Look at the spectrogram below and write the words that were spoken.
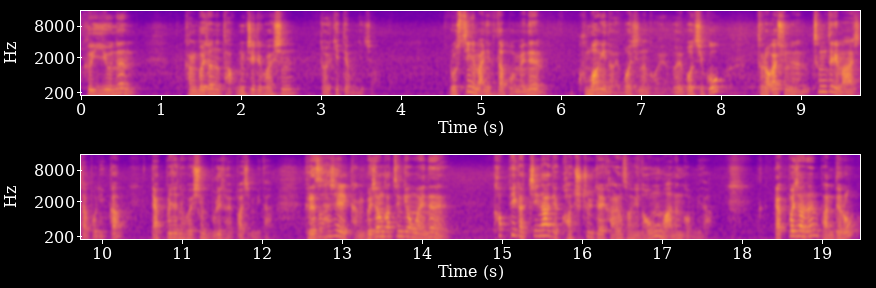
그 이유는 강배전은 다공질이 훨씬 넓기 때문이죠. 로스팅이 많이 되다 보면은 구멍이 넓어지는 거예요. 넓어지고 들어갈 수 있는 틈들이 많아지다 보니까 약배전이 훨씬 물이 덜 빠집니다. 그래서 사실 강배전 같은 경우에는 커피가 진하게 과추출될 가능성이 너무 많은 겁니다. 약배전은 반대로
